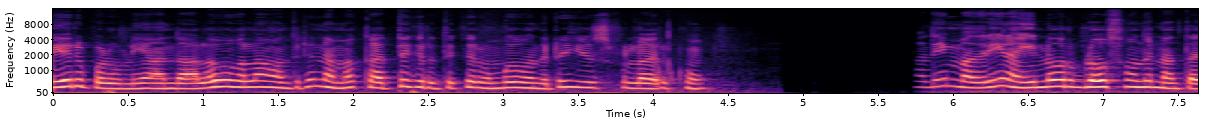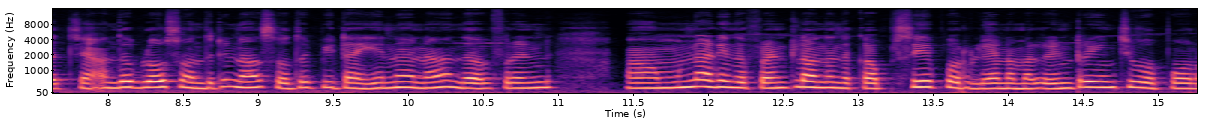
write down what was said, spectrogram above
வேறுபடும் இல்லையா? அந்த அளவுகள்லாம் வந்துட்டு நம்ம கற்றுக்கிறதுக்கு ரொம்ப வந்துட்டு யூஸ்ஃபுல்லாக இருக்கும். அதே மாதிரி நான் இன்னொரு ப்ளவுஸ் வந்து நான் தைச்சேன். அந்த ப்ளவுஸ் வந்துட்டு நான் சொதப்பிட்டேன். என்னென்னா அந்த ஃப்ரெண்ட் முன்னாடி அந்த ஃப்ரண்ட்டில் வந்து அந்த கப் ஷேப் வரும் இல்லையா? நம்ம ரெண்டரை இன்ச்சு வைப்போம்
